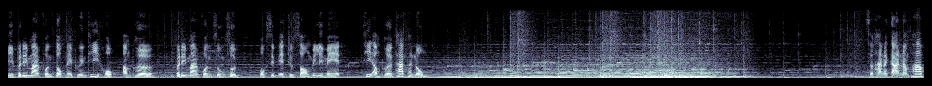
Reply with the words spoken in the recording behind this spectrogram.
มีปริมาณฝนตกในพื้นที่ 6 อำเภอ ปริมาณฝนสูงสุด 61.2 มิลลิเมตร ที่อำเภอท่าพนม สถานการณ์น้ำภาพ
